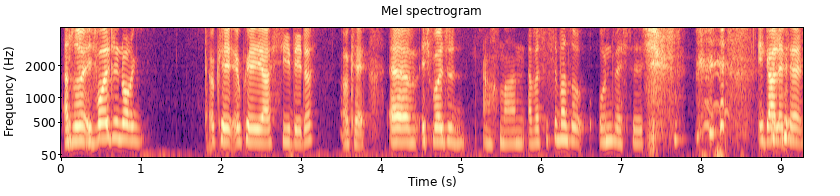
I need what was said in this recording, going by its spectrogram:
Also ich, ich wollte noch. Okay, okay, ja, sie rede. Okay. Ähm, ich wollte Ach man, aber es ist immer so unwichtig. Egal, erzähl.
